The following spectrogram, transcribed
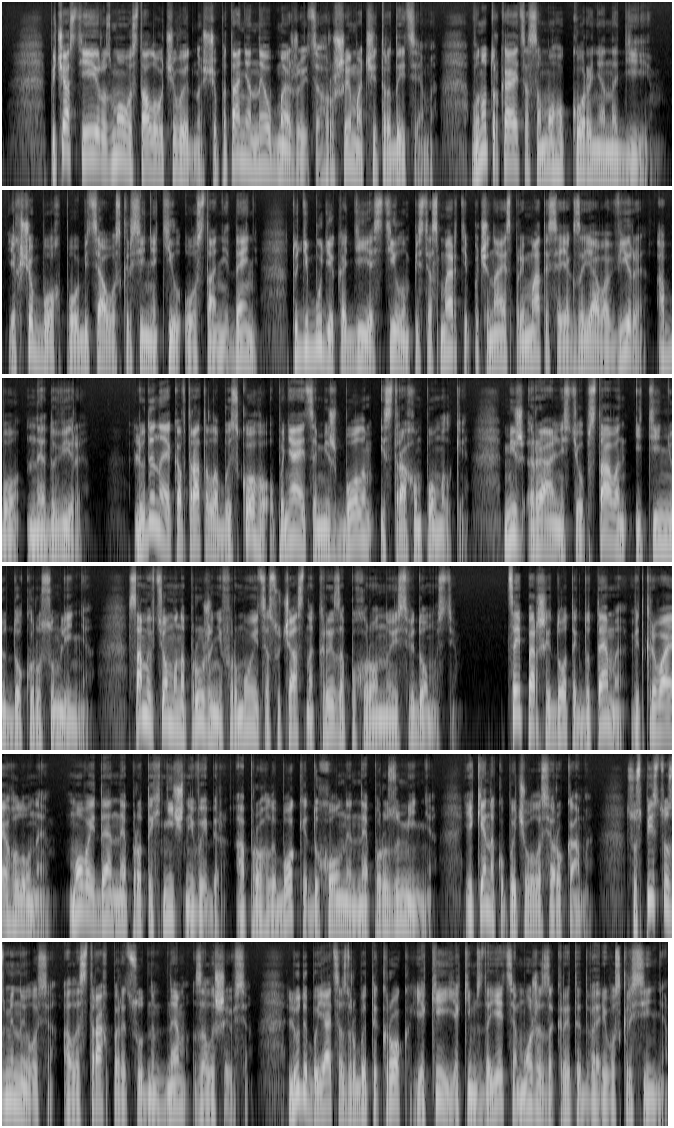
Під час тієї розмови стало очевидно, що питання не обмежується грошима чи традиціями, воно торкається самого кореня надії. Якщо Бог пообіцяв Воскресіння тіл у останній день, тоді будь-яка дія з тілом після смерті починає сприйматися як заява віри або недовіри. Людина, яка втратила близького, опиняється між болем і страхом помилки, між реальністю обставин і тінню докору сумління. Саме в цьому напруженні формується сучасна криза похоронної свідомості. Цей перший дотик до теми відкриває головне. Мова йде не про технічний вибір, а про глибоке духовне непорозуміння, яке накопичувалося роками. Суспільство змінилося, але страх перед судним днем залишився. Люди бояться зробити крок, який, яким здається, може закрити двері Воскресіння.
